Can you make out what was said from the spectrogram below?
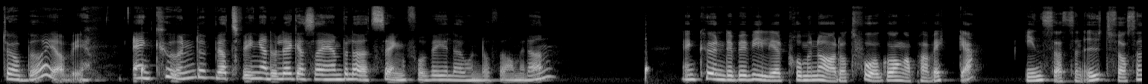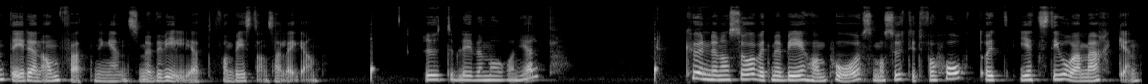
Då börjar vi. En kund blir tvingad att lägga sig i en blöt säng för att vila under förmiddagen. En kund är beviljad promenader två gånger per vecka. Insatsen utförs inte i den omfattningen som är beviljat från biståndshandläggaren. Utebliven morgonhjälp. Kunden har sovit med bhn på som har suttit för hårt och gett stora märken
